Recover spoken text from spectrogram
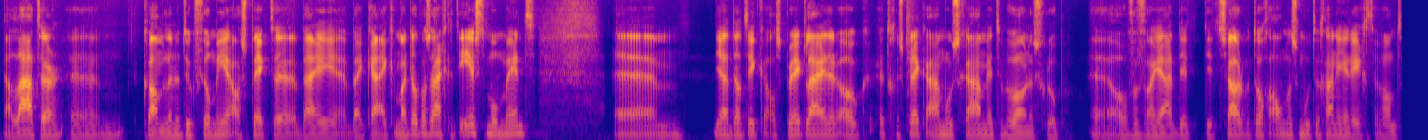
Nou, later ehm, kwamen er natuurlijk veel meer aspecten bij, bij kijken. Maar dat was eigenlijk het eerste moment ehm, ja, dat ik als projectleider ook het gesprek aan moest gaan met de bewonersgroep. over van ja, dit, dit zouden we toch anders moeten gaan inrichten. Want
